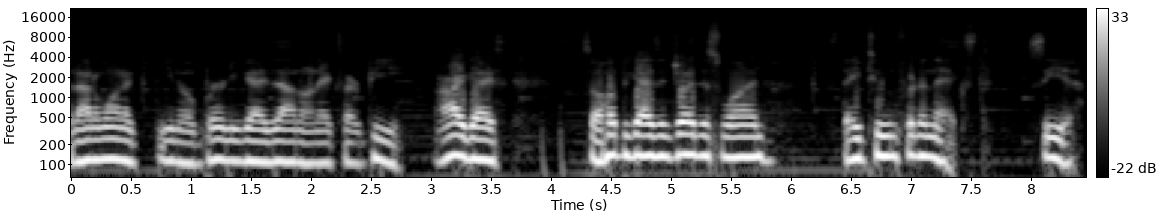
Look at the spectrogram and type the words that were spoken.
but I don't want to, you know, burn you guys out on XRP. Alright guys, so I hope you guys enjoyed this one. Stay tuned for the next. See ya.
